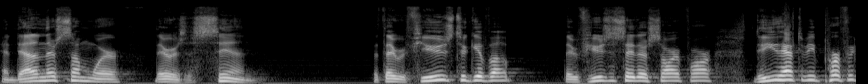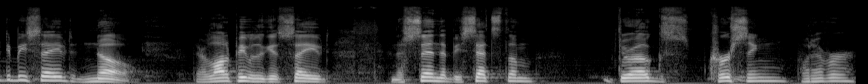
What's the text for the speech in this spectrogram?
and down in there somewhere, there is a sin that they refuse to give up. They refuse to say they're sorry for. Do you have to be perfect to be saved? No. There are a lot of people who get saved, and the sin that besets them drugs, cursing, whatever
